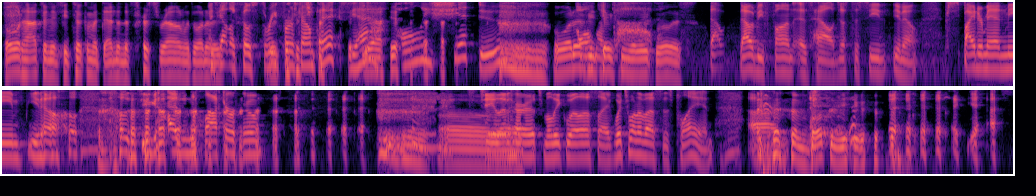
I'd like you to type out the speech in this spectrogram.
What would happen if he took him at the end of the first round with one of He's his, got like those three first round picks. Yeah. yeah Holy shit, dude. what if oh he takes Malik Willis? That that would be fun as hell just to see, you know, Spider Man meme, you know, those two guys in the locker room. oh, Jalen Hurts, Malik Willis, like which one of us is playing? Um, Both of you. yes,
